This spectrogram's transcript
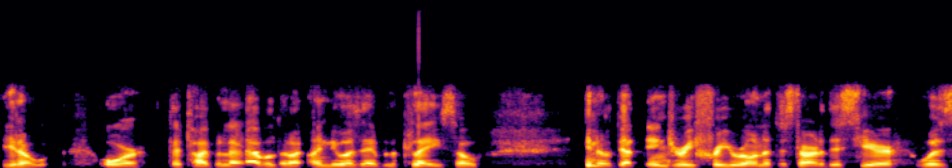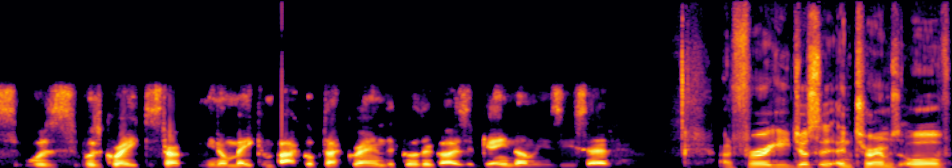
you know, or the type of level that I, I knew I was able to play. So, you know, that injury free run at the start of this year was was was great to start, you know, making back up that ground that other guys had gained on me, as you said. And Fergie, just in terms of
